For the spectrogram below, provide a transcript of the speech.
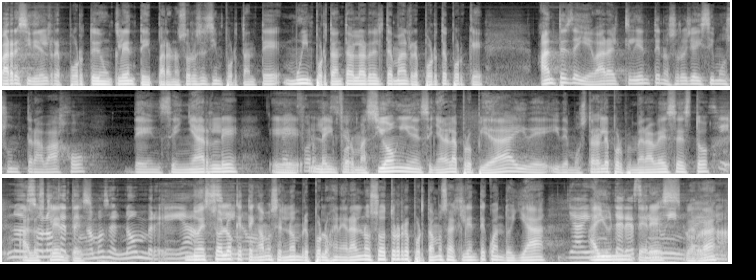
va a recibir el reporte de un cliente y para nosotros es importante, muy importante hablar del tema del reporte porque antes de llevar al cliente nosotros ya hicimos un trabajo de enseñarle eh, la, información. y de enseñar a la propiedad y de, y mostrarle por primera vez esto no es solo que tengamos el nombre. no es solo que tengamos el nombre. Por lo general nosotros reportamos al cliente cuando ya, hay, un interés, ¿verdad?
